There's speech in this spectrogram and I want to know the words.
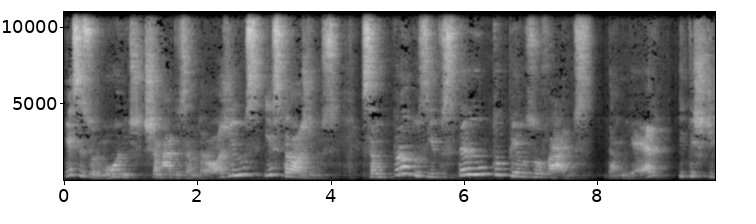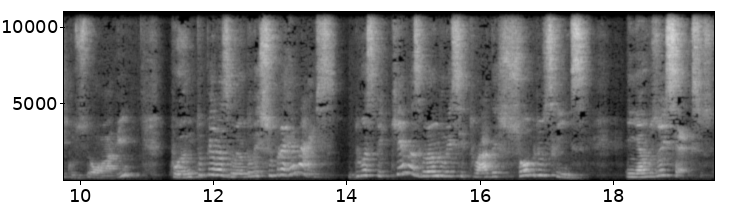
Esses hormônios, chamados andrógenos e estrógenos, são produzidos tanto pelos ovários da mulher e testículos do homem, quanto pelas glândulas suprarrenais, duas pequenas glândulas situadas sobre os rins, em ambos os sexos.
